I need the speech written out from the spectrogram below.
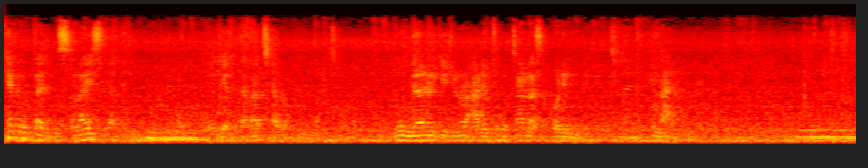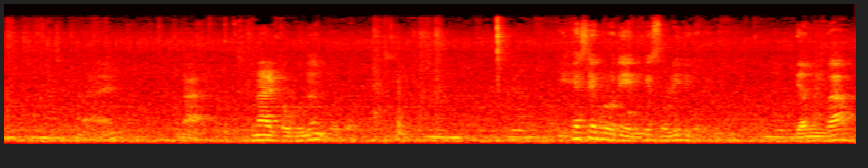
캐로 따지면 슬라이스 같은 거 여기에다가 거죠 요 면을 기준으로 아래쪽으로 잘라서 버리면 되겠죠 분할 분할 분할 분할 도구는 요거 이 회색으로 되어 있는 게 솔리드거든요 면과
